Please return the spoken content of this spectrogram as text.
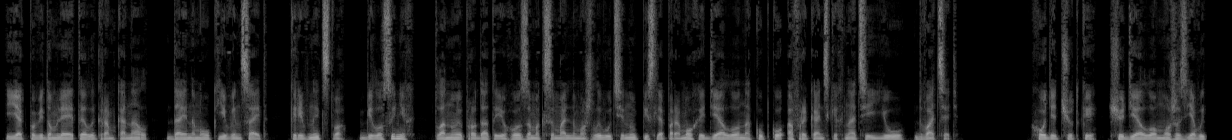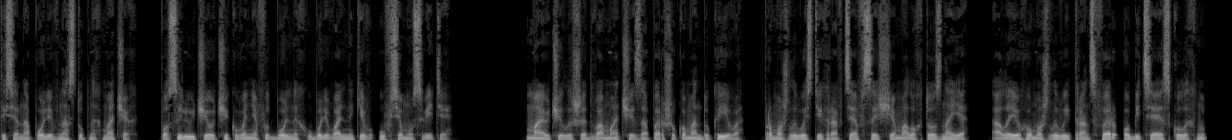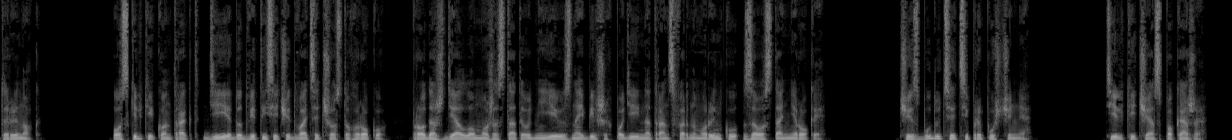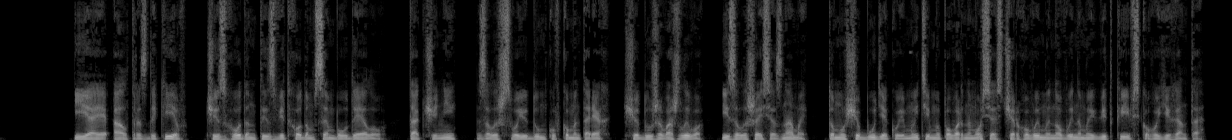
Як повідомляє телеграм-канал Dynamo Kyiv Insight, керівництво білосиніх планує продати його за максимально можливу ціну після перемоги Діало на Кубку Африканських націй Ю-20. Ходять чутки, що Діало може з'явитися на полі в наступних матчах, посилюючи очікування футбольних уболівальників у всьому світі. Маючи лише два матчі за першу команду Києва, про можливості гравця все ще мало хто знає, але його можливий трансфер обіцяє сколихнути ринок. Оскільки контракт діє до 2026 року, продаж діало може стати однією з найбільших подій на трансферному ринку за останні роки. Чи збудуться ці припущення? Тільки час покаже. ІАЕ Алтрес де Київ, чи згоден ти з відходом Сембоудеелу, так чи ні, залиш свою думку в коментарях, що дуже важливо, і залишайся з нами, тому що будь-якої миті ми повернемося з черговими новинами від київського гіганта.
